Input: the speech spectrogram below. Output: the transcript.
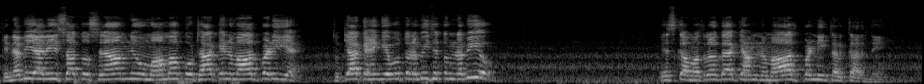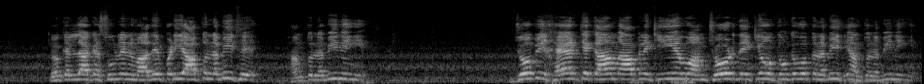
کہ نبی علیہ سات والسلام نے امامہ کو اٹھا کے نماز پڑھی ہے تو کیا کہیں گے؟ وہ تو نبی تھے، تم نبی ہو۔ اس کا مطلب ہے کہ ہم نماز پڑھنی ترک کر دیں۔ کیونکہ اللہ کے رسول نے نمازیں پڑھی، آپ تو نبی تھے، ہم تو نبی نہیں ہیں۔ جو بھی خیر کے کام آپ نے کیے ہیں، وہ ہم چھوڑ دیں۔ کیوں؟ کیونکہ وہ تو نبی تھے، ہم تو نبی نہیں ہیں۔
